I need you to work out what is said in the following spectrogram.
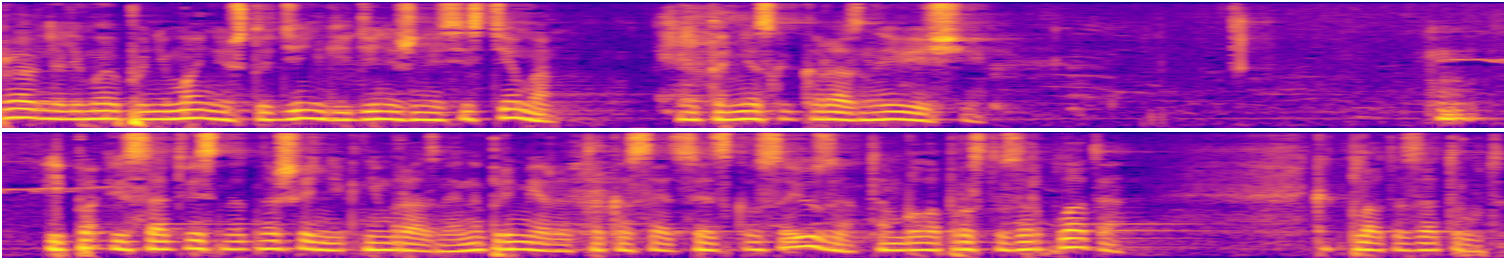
правильно ли мое понимание, что деньги и денежная система – это несколько разные вещи? И, и, соответственно, отношение к ним разное. Например, это касается Советского Союза, там была просто зарплата, как плата за труд.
